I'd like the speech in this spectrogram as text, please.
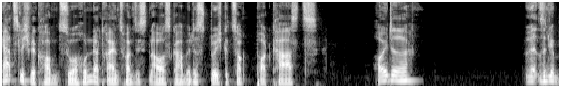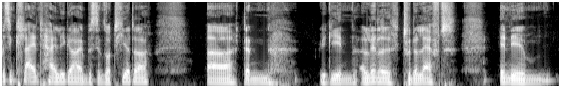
Herzlich willkommen zur 123. Ausgabe des Durchgezockt Podcasts. Heute sind wir ein bisschen kleinteiliger, ein bisschen sortierter, äh, denn wir gehen a little to the left in dem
